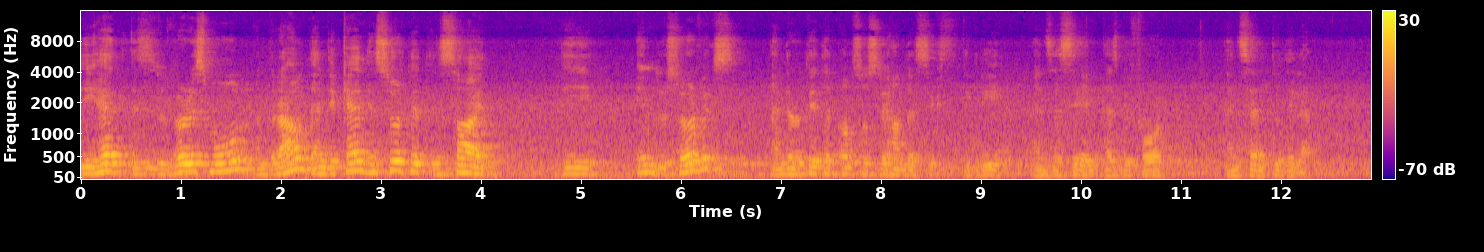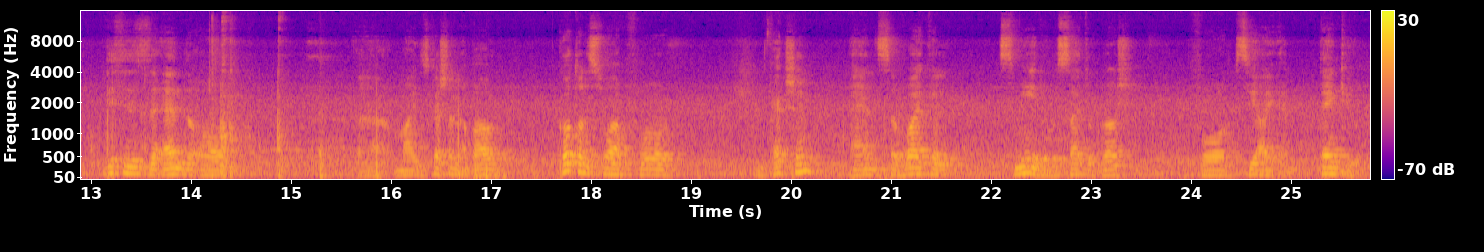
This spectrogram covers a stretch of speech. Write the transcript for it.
The head is very small and round, and you can insert it inside the endocervix and rotate it also 360 degree and the same as before and send to the lab. This is the end of uh, my discussion about cotton swab for infection and cervical smear with cytobrush for CIN. Thank you.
